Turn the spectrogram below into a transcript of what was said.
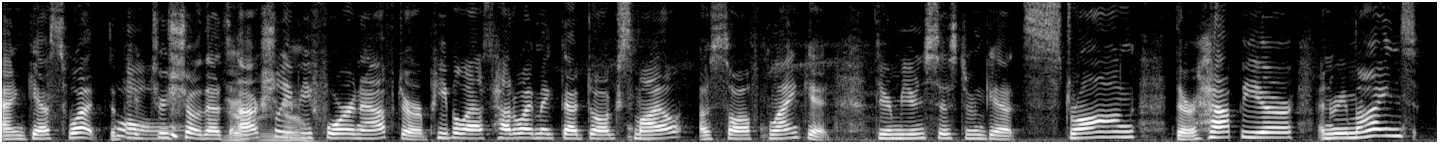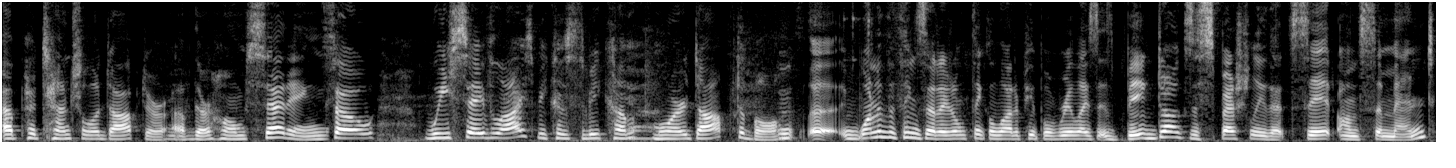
and guess what? The pictures show that's Yeah, there you actually before and after. People ask, how do I make that dog smile? A soft blanket. Their immune system gets strong, they're happier, and reminds a potential adopter of their home setting. So we save lives because they become more adoptable. uh, one of the things that I don't think a lot of people realize is big dogs, especially that sit on cement,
